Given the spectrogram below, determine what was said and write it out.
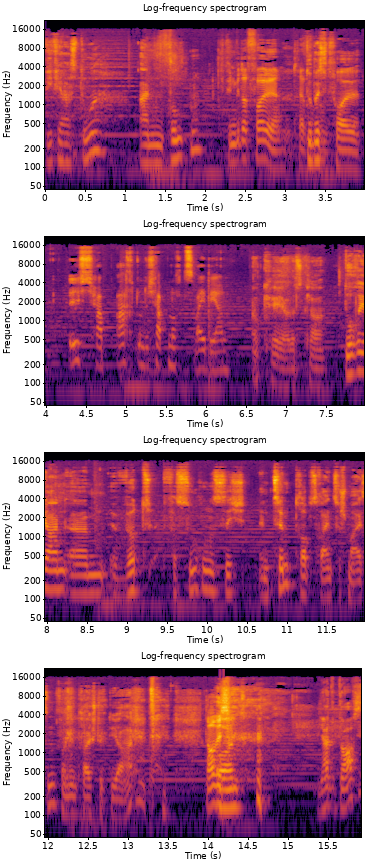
wie viel hast du an Punkten? Ich bin wieder voll. Du bist voll. Ich habe 8 und ich habe noch zwei Bären. Okay, alles klar. Dorian ähm, wird versuchen, sich in Zimtdrops reinzuschmeißen von den drei Stück, die er hat. Darf ich? Und Ja, du darfst.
